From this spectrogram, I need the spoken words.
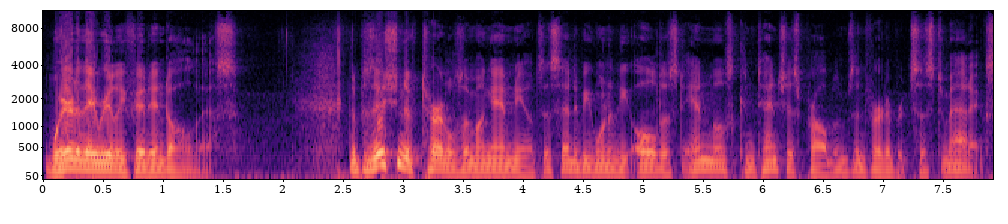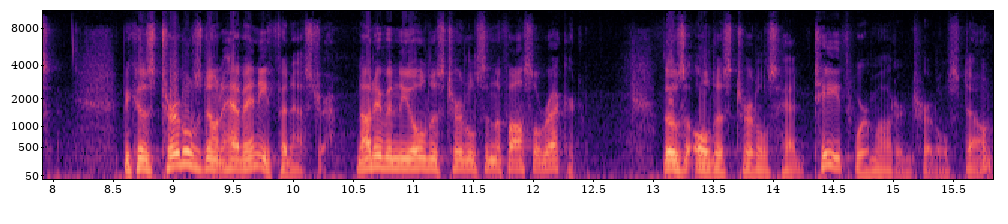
Where do they really fit into all this? The position of turtles among amniotes is said to be one of the oldest and most contentious problems in vertebrate systematics. Because turtles don't have any fenestra, not even the oldest turtles in the fossil record. Those oldest turtles had teeth, where modern turtles don't,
